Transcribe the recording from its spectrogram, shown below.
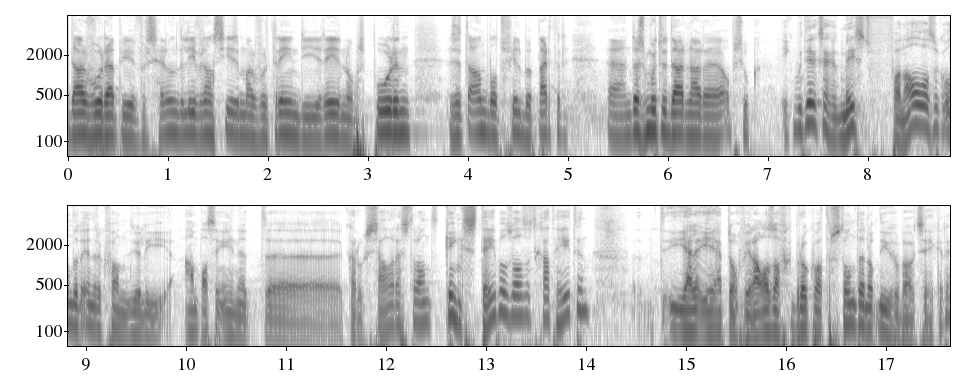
Daarvoor heb je verschillende leveranciers, maar voor treinen die rijden op sporen is het aanbod veel beperkter. Dus moeten we daar naar op zoek. Ik moet eerlijk zeggen, het meest van al was ik onder de indruk van jullie aanpassing in het uh, carouselrestaurant. King Stable, zoals het gaat heten. Je, je hebt ongeveer alles afgebroken wat er stond en opnieuw gebouwd, zeker hè?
